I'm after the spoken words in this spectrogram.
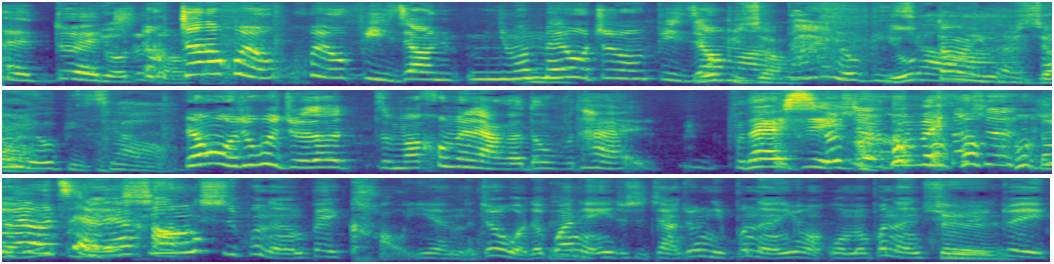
哎，对，有这种真的会有会有比较，你你们没有这种比较吗？有比较当然有比较啊，当然有比较当然有比较。然后我就会觉得，怎么后面两个都不太不太行，就都没有都没有前面人心。是不能被考验的，就是我的观点一直是这样，就是你不能用，我们不能去对对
